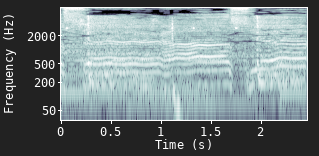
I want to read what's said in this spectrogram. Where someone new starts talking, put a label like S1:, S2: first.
S1: Base hasnie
